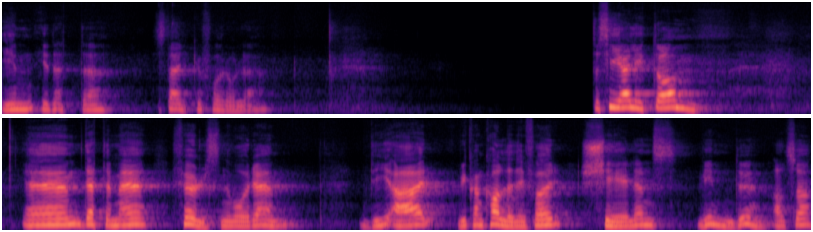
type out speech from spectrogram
inn i dette sterke forholdet. Så sier jeg litt om eh, dette med følelsene våre. De er Vi kan kalle dem for sjelens vindu. Altså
